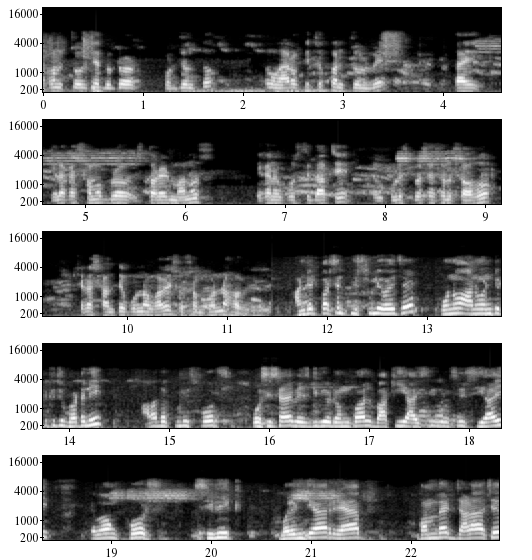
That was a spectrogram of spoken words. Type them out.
এখন চলছে দুটো পর্যন্ত এবং আরও কিছুক্ষণ চলবে। তাই এলাকার সমগ্র স্তরের মানুষ এখানে উপস্থিত আছে এবং পুলিশ প্রশাসন সহ সেটা শান্তিপূর্ণভাবে সুসম্পন্ন হবে। হান্ড্রেড পার্সেন্ট পিসফুলি হয়েছে, কোনো আনওয়ান্টেড কিছু ঘটেনি। আমাদের পুলিশ ফোর্স, ওসি সাহেব, এসডিপিও ডোমকল, বাকি আইসি ওসি সিআই এবং force, civic, volunteer, RAB, combat যারা আছে,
